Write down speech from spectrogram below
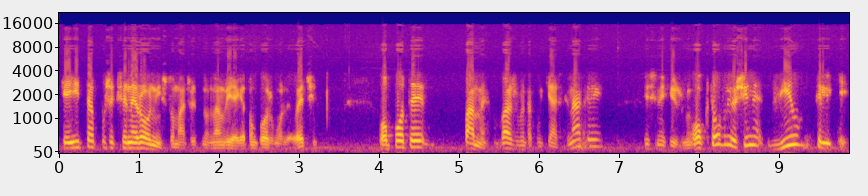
και ήττα που σε ξενερώνει στο μάτσο με την Ολλανδία για τον κόσμο λέω έτσι. Οπότε πάμε, βάζουμε τα κουκιά στην άκρη και συνεχίζουμε. Ο Οκτώβριος είναι δύο τελικοί.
